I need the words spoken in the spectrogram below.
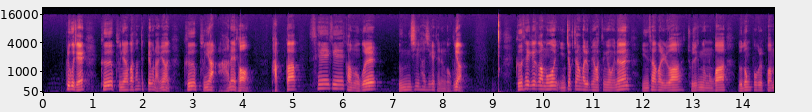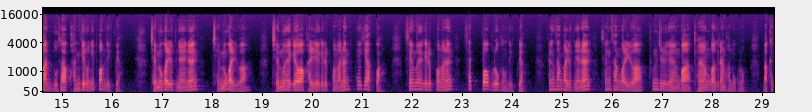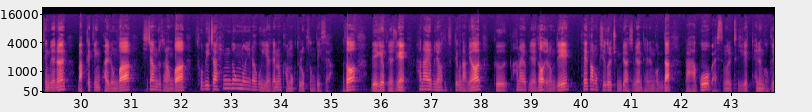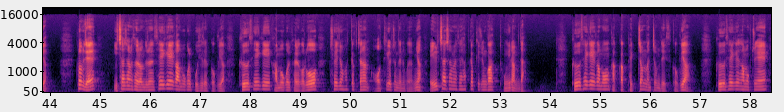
그리고 이제 그 분야가 선택되고 나면 그 분야 안에서 각각 세 개의 과목을 응시하시게 되는 거고요. 그 세 개 과목은 인적자원관리 분야 같은 경우에는 인사관리와 조직행동론과 노동법을 포함한 노사관계론이 포함되어 있고요. 재무관리 분야에는 재무관리와 재무회계와 관리회계를 포함하는 회계학과, 세무회계를 포함하는 세법으로 구성되어 있고요. 생산관리 분야는 생산관리와 품질경영과 경영과학이라는 과목으로 마케팅 분야는 마케팅 관론과 시장조사론과 소비자 행동론이라고 이야기하는 과목들로 구성되어 있어요. 그래서 네 개 분야 중에 하나의 분야가 선택되고 나면 그 하나의 분야에서 여러분들이 세 과목씩을 준비하시면 되는 겁니다. 라고 말씀을 드리게 되는 거고요. 그럼 이제 2차 시험에서 여러분들은 세 개의 과목을 보시게 될 거고요. 그 세 개의 과목을 결과로 최종 합격자는 어떻게 결정되는 거냐면요. 1차 시험에서의 합격 기준과 동일합니다. 그 세 개의 과목은 각각 100점 만점으로 되어 있을 거고요. 그 세개 과목 중에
